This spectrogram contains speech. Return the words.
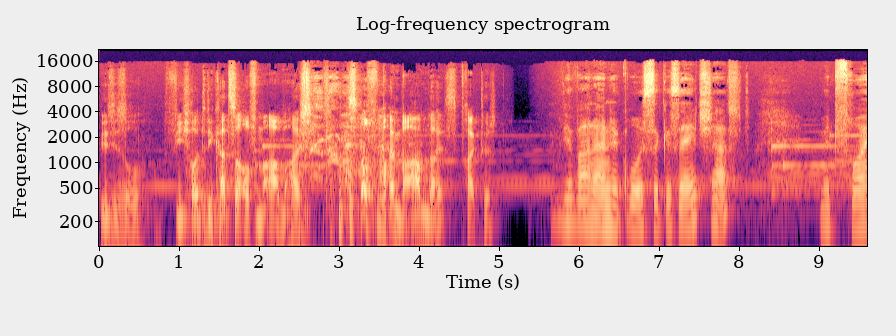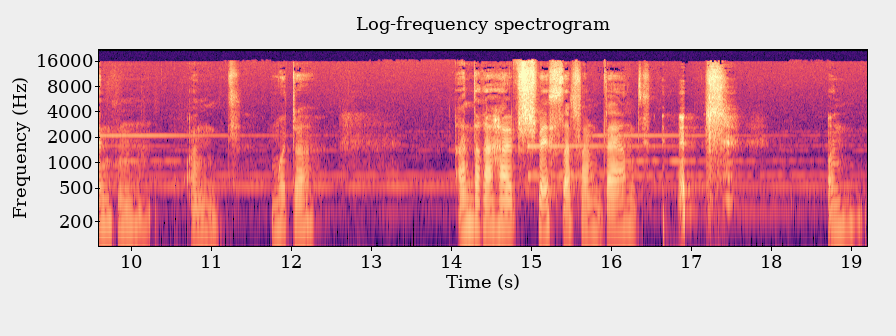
wie sie so wie ich heute die Katze auf dem Arm halte. also auf meinem Arm, da ist praktisch. Wir waren eine große Gesellschaft mit Freunden und Mutter, andere Halbschwester von Bernd. und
